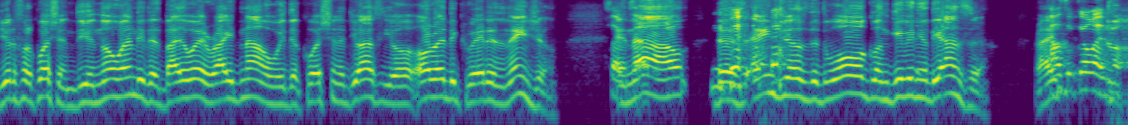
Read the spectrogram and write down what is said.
Beautiful question. Do you know, Wendy, that by the way, right now with the question that you asked, you already created an angel. So and now there's angels that walk on giving you the answer, right? How's it going? No,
